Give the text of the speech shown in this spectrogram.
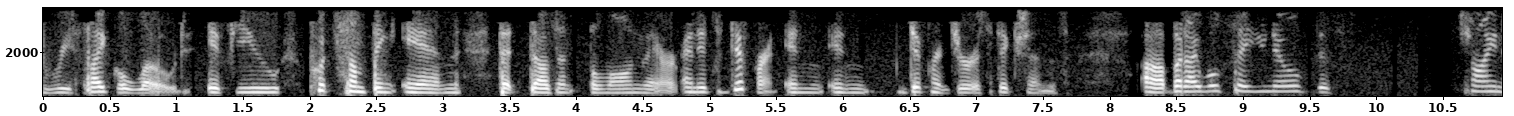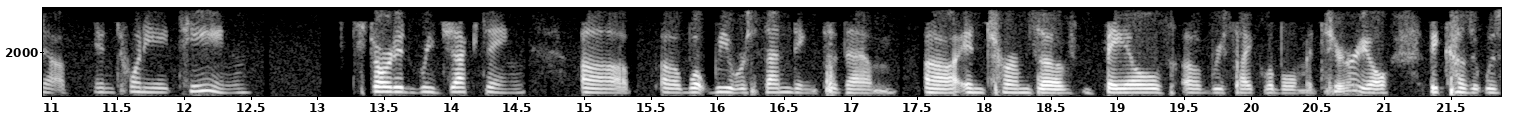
recycle load if you put something in that doesn't belong there. And it's different in, in different jurisdictions. Uh, but I will say, you know, this China in 2018 started rejecting uh, uh, what we were sending to them uh, in terms of bales of recyclable material because it was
